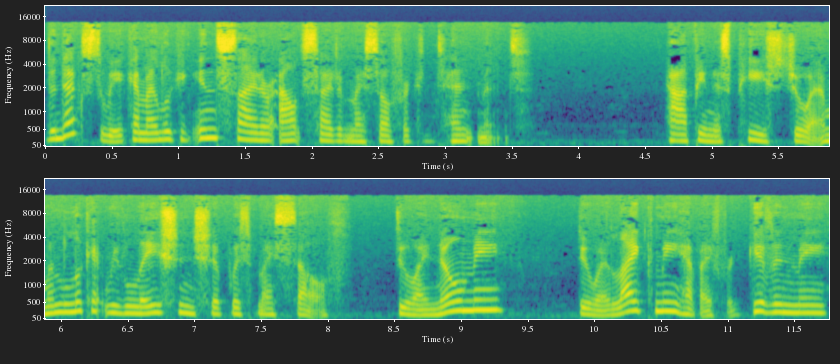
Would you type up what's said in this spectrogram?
the next week am I looking inside or outside of myself for contentment, happiness, peace, joy? I'm going to look at relationship with myself. Do I know me? Do I like me? Have I forgiven me?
